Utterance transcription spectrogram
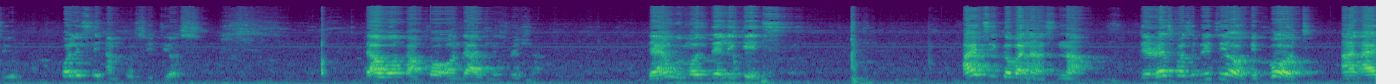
too. Policy and procedures. That one can fall under administration. Then we must delegate. IT governance now. The responsibility of the board, and I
